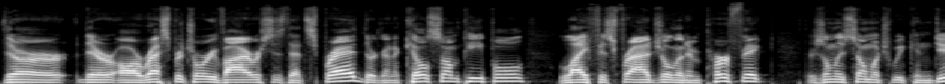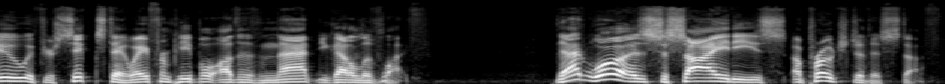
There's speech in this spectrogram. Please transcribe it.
there are, there are respiratory viruses that spread. They're going to kill some people. Life is fragile and imperfect. There's only so much we can do. If you're sick, stay away from people. Other than that, you got to live life. That was society's approach to this stuff.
